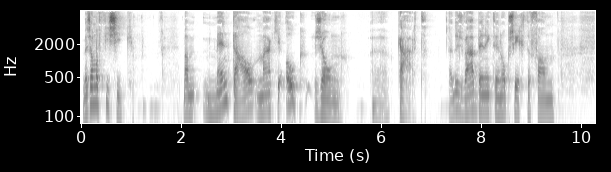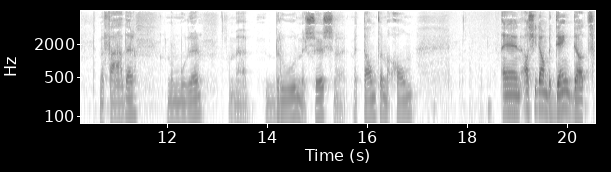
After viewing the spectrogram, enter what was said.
dat is allemaal fysiek. Maar mentaal maak je ook zo'n uh, kaart. dus waar ben ik ten opzichte van mijn vader, mijn moeder, mijn broer, mijn zus, mijn tante, mijn oom. En als je dan bedenkt dat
